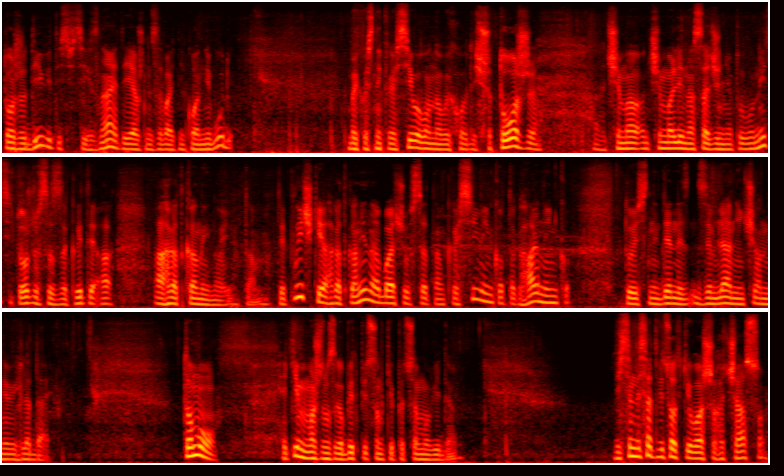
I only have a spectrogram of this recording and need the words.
теж дивитесь, всіх знаєте, я вже називати нікого не буду. Бо якось некрасиво воно виходить, що теж чималі насадження полуниці, теж все закрите агротканиною. Там теплички, агротканина, бачу, все там красивенько, так гарненько. Тобто ніде земля нічого не виглядає. Тому, які ми можемо зробити підсумки по цьому відео? 80% вашого часу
